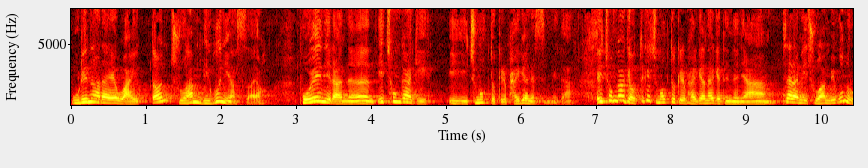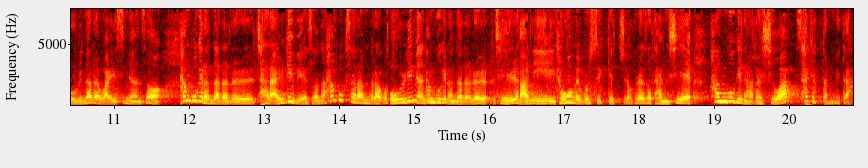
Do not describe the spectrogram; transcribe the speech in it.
우리나라에 와 있던 주한 미군이었어요. 보엔이라는 이 총각이 이 주먹도끼를 발견했습니다. 이 총각이 어떻게 주먹도끼를 발견하게 됐느냐. 이 사람이 주한미군으로 우리나라에 와 있으면서 한국이란 나라를 잘 알기 위해서는 한국 사람들하고 어울리면 한국이란 나라를 제일 많이 경험해 볼 수 있겠죠. 그래서 당시에 한국인 아가씨와 사귀었답니다.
